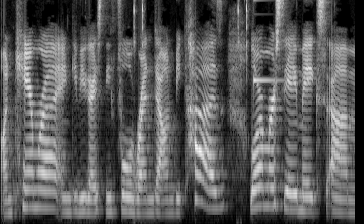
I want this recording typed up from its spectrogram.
on camera and give you guys the full rundown because Laura Mercier makes um,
